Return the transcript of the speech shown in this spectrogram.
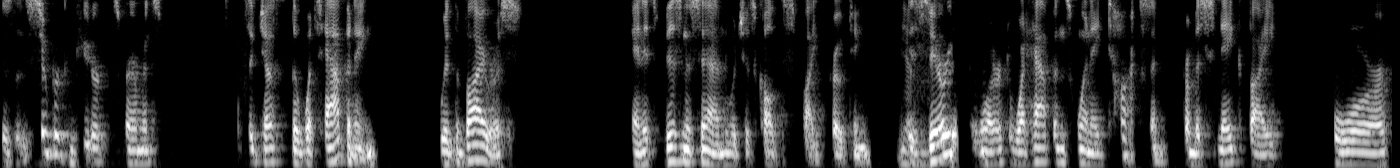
because the supercomputer experiments suggest that what's happening with the virus and its business end, which is called the spike protein, yes. is very similar to what happens when a toxin from a snake bite or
